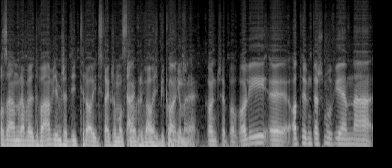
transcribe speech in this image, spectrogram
poza Unravel 2, wiem, że Detroit także mocno Tak, ogrywałeś Become Human. Kończę, kończę powoli. E, O tym też mówiłem na e,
